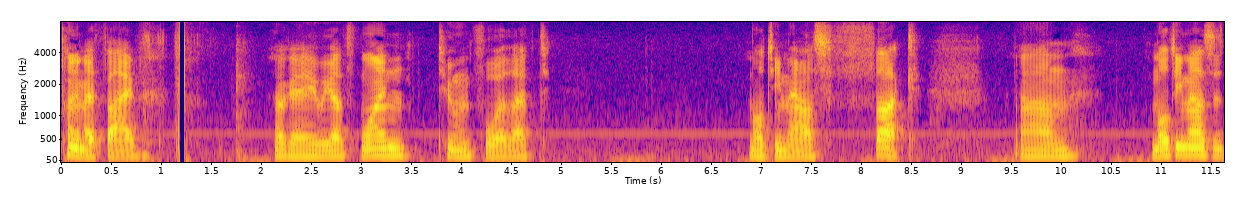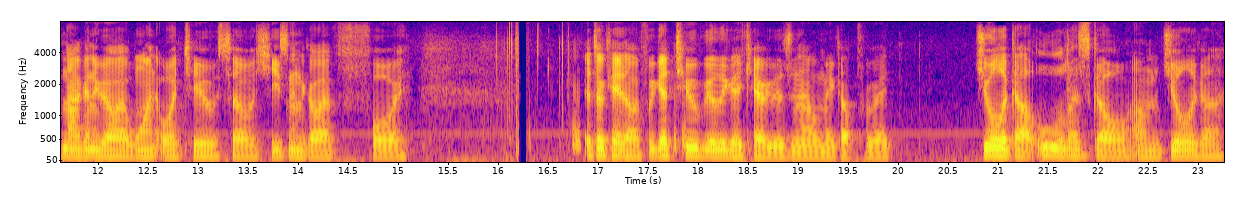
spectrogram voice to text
put him at five. Okay, we have one, two, and four left. Multi Mouse, fuck. Um, Multi Mouse is not gonna go at one or two, so she's gonna go at four. It's okay though. If we get two really good characters, then I will make up for it. Juleka. Ooh, let's go. Um, Juleka.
